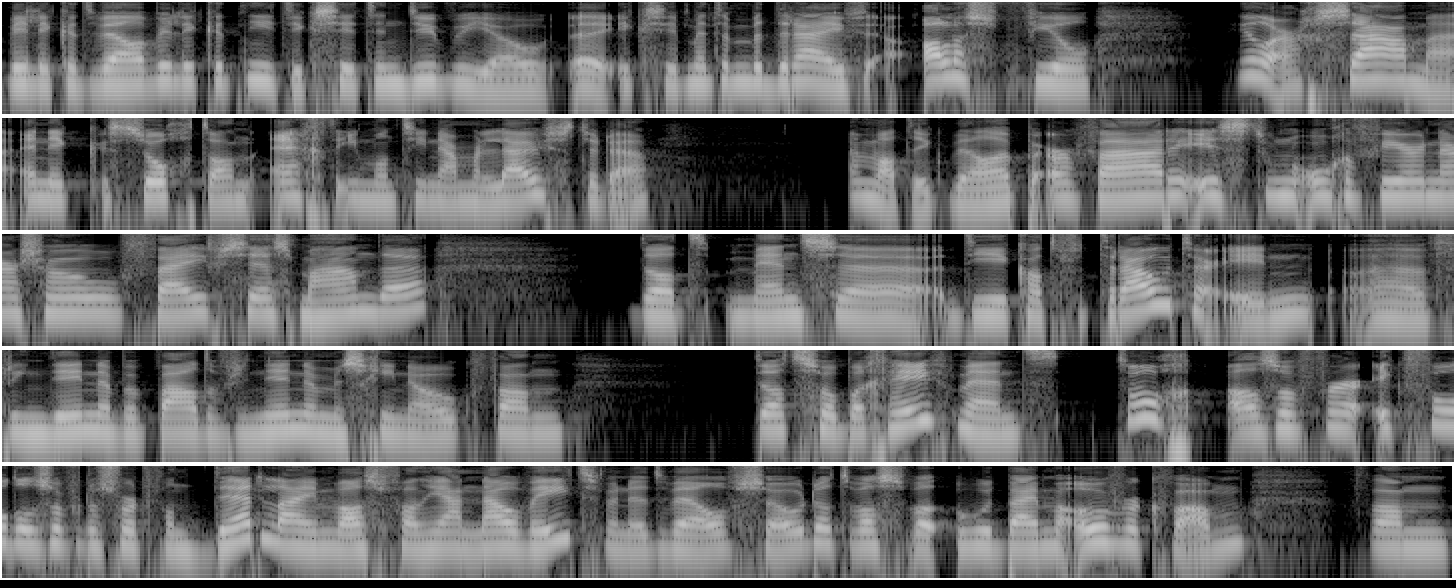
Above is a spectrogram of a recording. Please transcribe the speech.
Wil ik het wel, wil ik het niet? Ik zit in dubio, eh, ik zit met een bedrijf. Alles viel heel erg samen. En ik zocht dan echt iemand die naar me luisterde. En wat ik wel heb ervaren is toen ongeveer na zo vijf, zes maanden... dat mensen die ik had vertrouwd daarin, eh, vriendinnen, bepaalde vriendinnen misschien ook... van dat ze op een gegeven moment toch alsof er... Ik voelde alsof er een soort van deadline was van... ja, nou weten we het wel of zo. Dat was wat, hoe het bij me overkwam. Van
